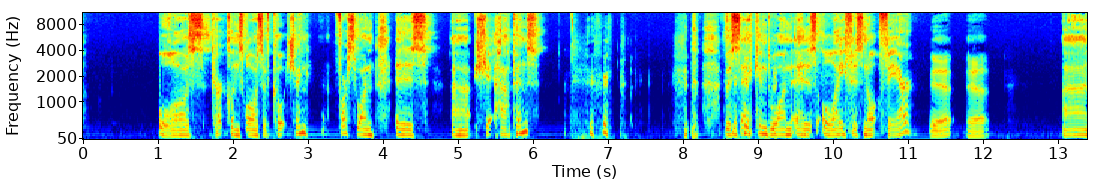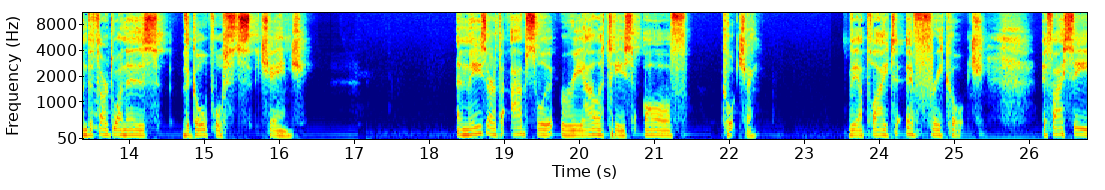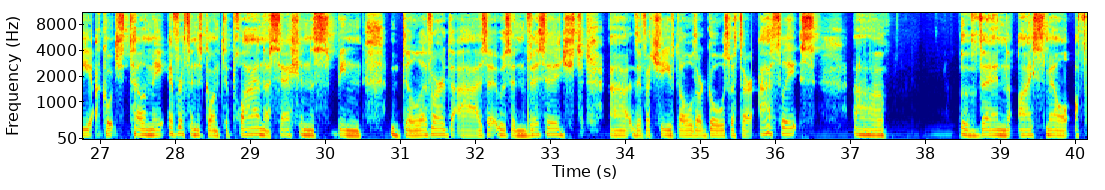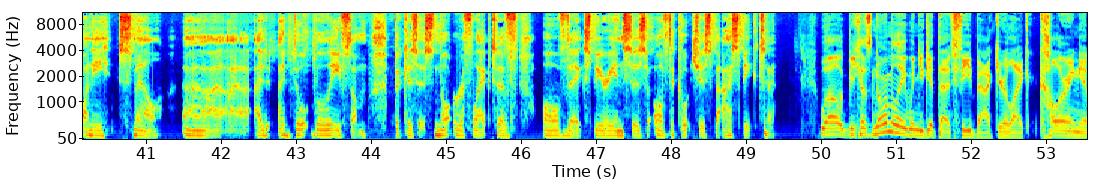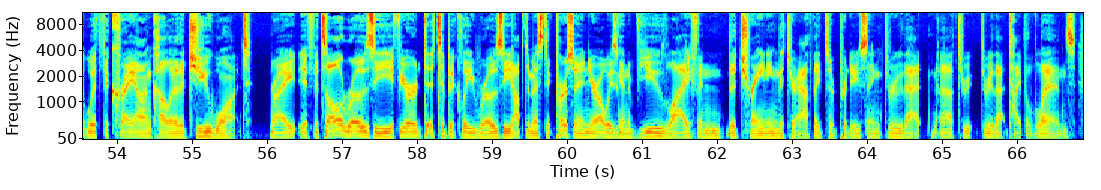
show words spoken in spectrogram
laws, Kirkland's laws of coaching. First one is uh, shit happens. the second one is life is not fair. Yeah, yeah. And the third one is the goalposts change. And these are the absolute realities of coaching. They apply to every coach if I see a coach telling me everything's gone to plan, a session's been delivered as it was envisaged, uh, they've achieved all their goals with their athletes, uh, then I smell a funny smell. Uh, I, I, I, don't believe them because it's not reflective of the experiences of the coaches that I speak to. Well, because normally when you get that feedback, you're like coloring it with the crayon color that you want right? If it's all rosy, if you're a typically rosy, optimistic person, you're always going to view life and the training that your athletes are producing through that uh, through through that type of lens.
